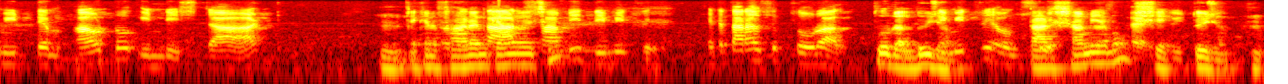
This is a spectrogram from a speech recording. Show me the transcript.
mit dem Auto in die Stadt. হুম, এখানে ফারান কেন হয়েছে? স্বামী দিমিত্রি। এটা তারা হচ্ছে প্লোরাল প্লুরাল দুইজন। দিমিত্রি এবং তার স্বামী এবং হ্যাঁ, সে। দুইজন। হুম।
